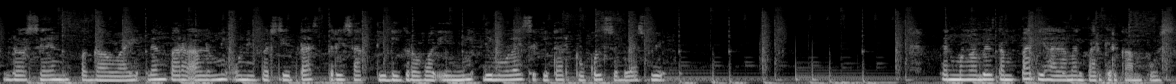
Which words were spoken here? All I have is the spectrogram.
dosen, pegawai, dan para alumni Universitas Trisakti di Grogol ini dimulai sekitar pukul 11 WIB dan mengambil tempat di halaman parkir kampus.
